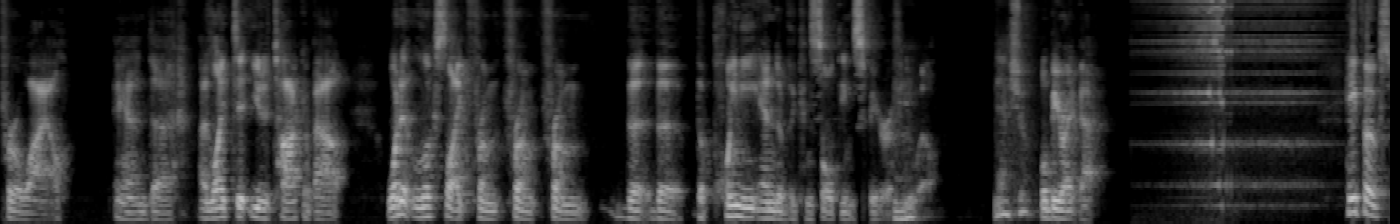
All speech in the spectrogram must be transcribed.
for a while, and uh, I'd like to, you to talk about what it looks like from from from the the the pointy end of the consulting spear, if mm-hmm. you will. Yeah, sure. We'll be right back. Hey, folks,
